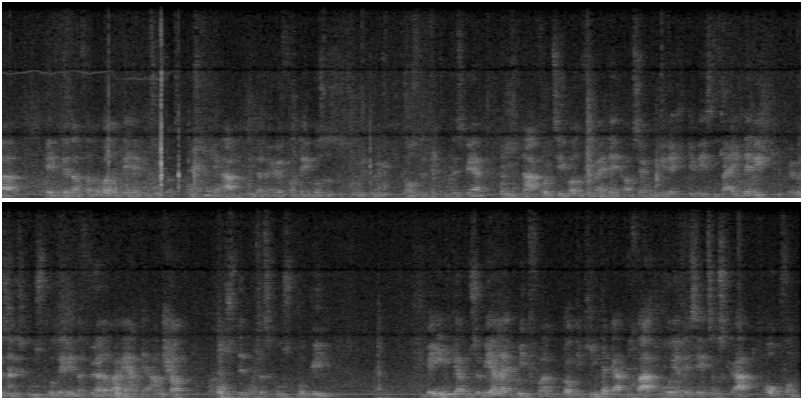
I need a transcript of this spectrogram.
äh, hätten wir dann verloren und wir hätten Zusatzkosten gehabt in der Höhe von dem, was es ursprünglich gekostet hätte. Das wäre nicht nachvollziehbar und für meine auch sehr ungerecht gewesen, weil nämlich, wenn man sich das Gustmodell in der Fördervariante anschaut, kostet das Gustmobil weniger, umso mehr Leute mitfahren. Gerade die Kindergartenfahrten, wo ich einen Besetzungsgrad habe von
